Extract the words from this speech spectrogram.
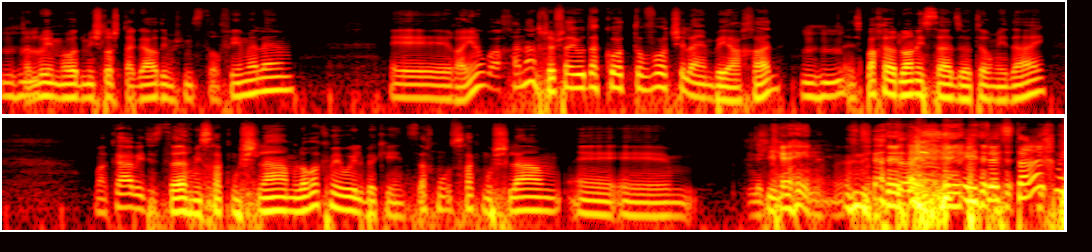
מהמם. תלוי מאוד משלושת הגארדים שמצטרפים אליהם. אה, ראינו בהכנה, אני חושב שהיו דקות טובות שלהם ביחד. מהמם. ספאחי עוד לא ניסה את זה יותר מדי. מכבי תצטרך משחק מושלם, לא רק מווילבקין, תצטרך משחק מושלם. אה, אה, מקיין. היא תצטרך זה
